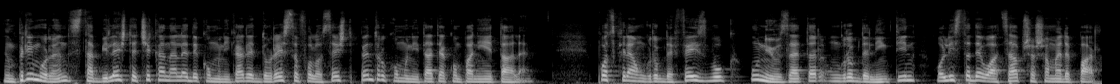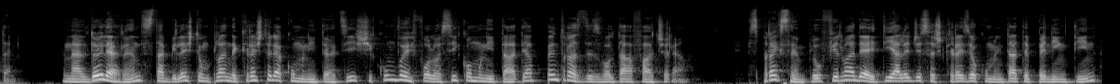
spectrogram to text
În primul rând, stabilește ce canale de comunicare dorești să folosești pentru comunitatea companiei tale. Poți crea un grup de Facebook, un newsletter, un grup de LinkedIn, o listă de WhatsApp și așa mai departe. În al doilea rând, stabilește un plan de creștere a comunității și cum vei folosi comunitatea pentru a-ți dezvolta afacerea. Spre exemplu, firma de IT alege să-și creeze o comunitate pe LinkedIn,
